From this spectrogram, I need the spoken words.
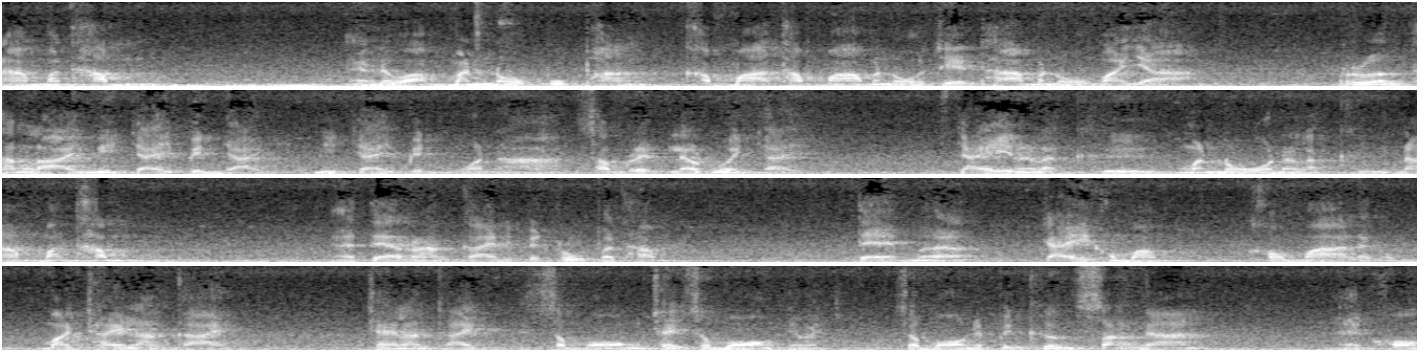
นามธรรมเรียกว่ามโนปุพังคำมาธรรมามโนเจถามโนมายา เรื่องทั้งหลายมีใจเป็นใหญ่ มีใจเป็นหัวหน้าสำเร็จแล้วด้วยใจ ใจนั่นแหละคือมโนนั่นแหละคือนามธรรม แต่ร่างกายนี่เป็นรูปธรรม แต่เมื่อใจเข้ามาเข้ามาแล้วมาใช้ร่างกาย ใช้ร่างกายสมองใช้สมองใช่ไหมสมองเนี่ยเป็นเครื่องสั่งงานของ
